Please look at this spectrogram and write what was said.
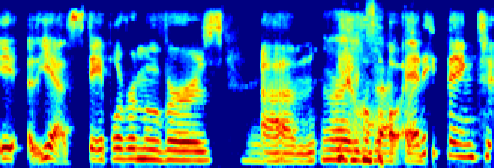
it, yes, yeah, staple removers, um, right, you know, exactly. anything to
